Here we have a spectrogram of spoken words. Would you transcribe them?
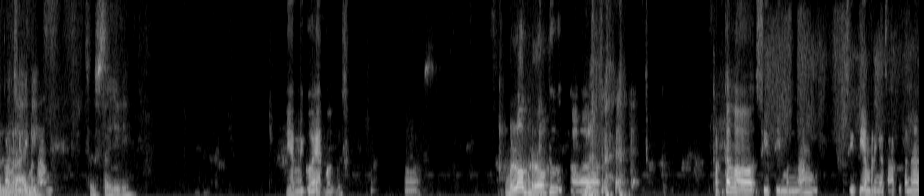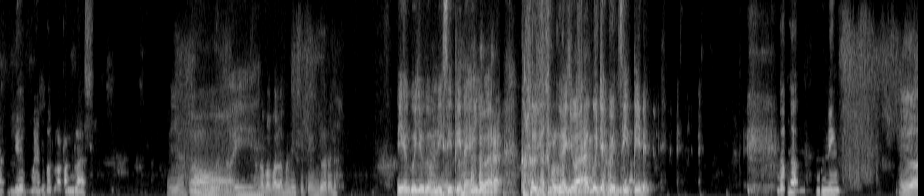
kalau City lagi. menang, Susah jadi. Iya Maguire bagus. Oh, Belum, bro. itu eh, tapi kalau City menang City yang peringkat satu karena dia mainnya baru 18 Iya. Oh, iya. Enggak apa-apa lah mending City yang juara dah. Iya, gue juga mending City deh yang juara. Kalau Liverpool gak juara, gue jagoin City deh. enggak enggak mending Iya.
